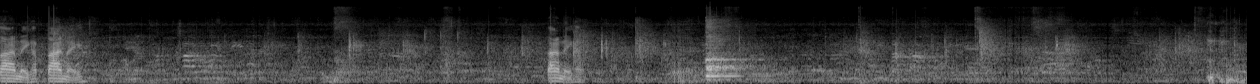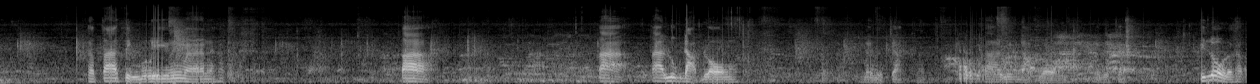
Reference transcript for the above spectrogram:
ต้าไหน ต้าไหนครับ ต้าไหน ต้าไหนครับ ถ้าต้าสิงห์บุรีไม่มานะครับตาตาตาลูกดาบรองไม่รู้จักครับตาลูกดาบรองไม่รู้จักพี่โลเหรอครับ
